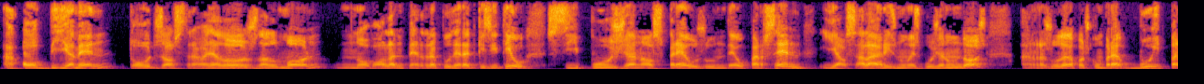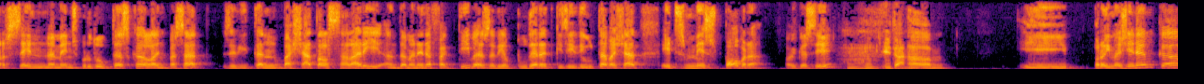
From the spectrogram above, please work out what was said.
Ah, Òbviament, tots els treballadors del món no volen perdre poder adquisitiu. Si pugen els preus un 10% i els salaris només pugen un 2%, eh, resulta que pots comprar 8% de menys productes que l'any passat. És a dir, t'han baixat el salari de manera efectiva, és a dir, el poder adquisitiu t'ha baixat. Ets més pobre, oi que sí? Uh -huh. I tant. Um, i, però imaginem que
